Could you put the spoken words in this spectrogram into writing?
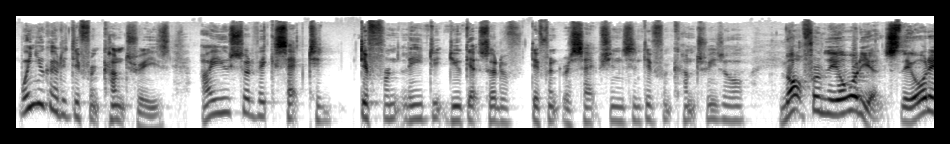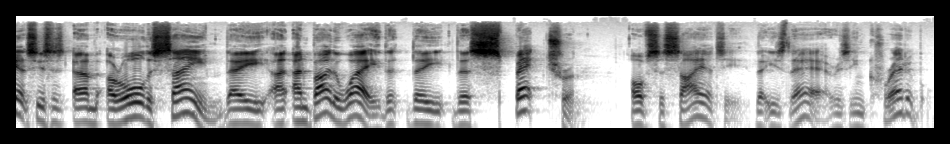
When you go to different countries, are you sort of accepted differently? Do, do you get sort of different receptions in different countries or? Not from the audience. The audiences um, are all the same. They uh, and by the way, the, the the spectrum of society that is there is incredible.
